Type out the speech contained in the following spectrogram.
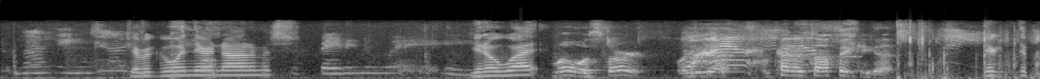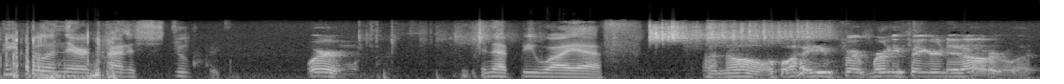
it? Did you ever go in there, Anonymous? Fading away. You know what? Well, we'll start. What do you got? What kind of topic you got? They're, the people in there are kind of stupid. Where? In that BYF. I know. Why you f- barely figured it out or what?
